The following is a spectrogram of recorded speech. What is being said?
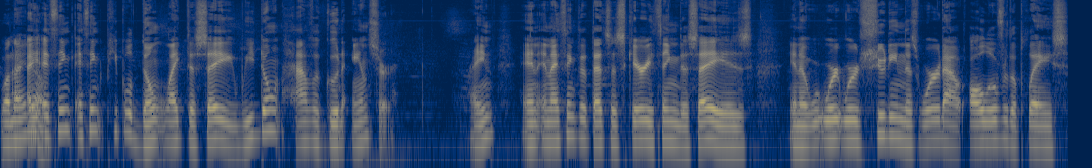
Well, now you I. I think I think people don't like to say we don't have a good answer, right? And and I think that that's a scary thing to say. Is you know we're we're shooting this word out all over the place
